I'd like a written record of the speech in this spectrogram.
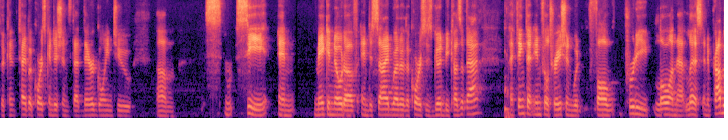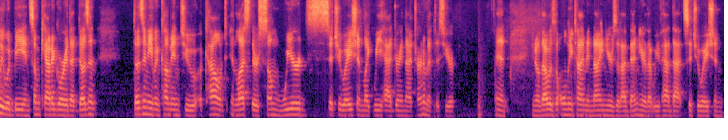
the type of course conditions that they're going to um, see and make a note of and decide whether the course is good because of that. I think that infiltration would fall pretty low on that list, and it probably would be in some category that doesn't doesn't even come into account unless there's some weird situation like we had during that tournament this year. And you know that was the only time in nine years that I've been here that we've had that situation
